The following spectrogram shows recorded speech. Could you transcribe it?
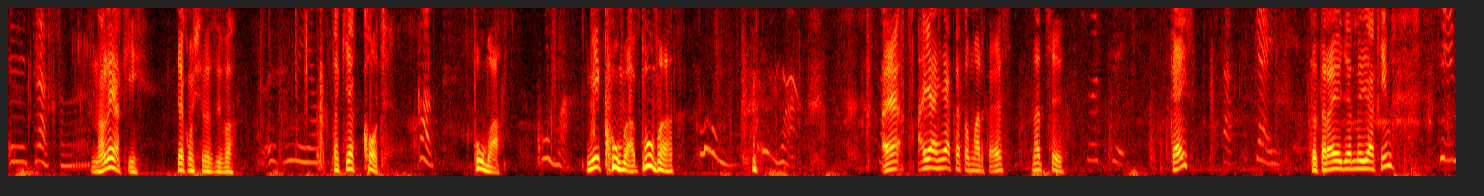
Y, traktor. No ale jaki? Jak on się nazywa? Y, nie wiem. Taki jak kot. Kot. Puma. Kuma. Nie kuma, puma. Kum. Kuma. A, ja, a ja, jaka to marka jest? Na cy. Znaczy, Case? tak, kej. To teraz jedziemy jakim? Tym,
